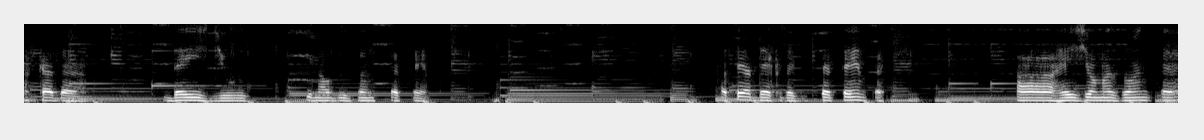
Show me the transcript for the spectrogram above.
a cada ano desde o final dos anos 70. Até a década de 70, a região amazônica,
